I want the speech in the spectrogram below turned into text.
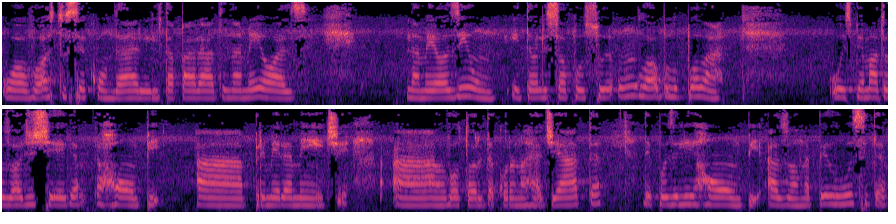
O ovócito secundário ele está parado na meiose, na meiose 1, então ele só possui um glóbulo polar. O espermatozoide chega, rompe a, primeiramente a envoltório da corona radiata, depois ele rompe a zona pelúcida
